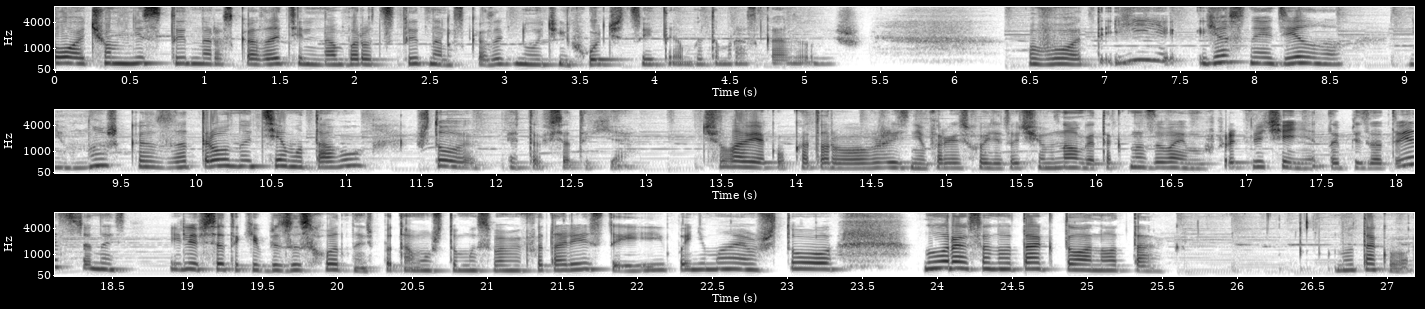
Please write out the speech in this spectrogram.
то, о чем не стыдно рассказать, или наоборот стыдно рассказать, но очень хочется, и ты об этом рассказываешь. Вот. И, ясное дело, немножко затрону тему того, что это все-таки человек, у которого в жизни происходит очень много так называемых приключений, это безответственность или все-таки безысходность, потому что мы с вами фаталисты и понимаем, что ну раз оно так, то оно так. Ну так вот.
